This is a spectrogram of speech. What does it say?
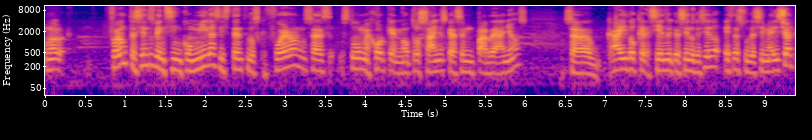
Uno- fueron 325 mil asistentes los que fueron, o sea, es- estuvo mejor que en otros años, que hace un par de años. O sea, ha ido creciendo y creciendo, creciendo. Esta es su décima edición.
